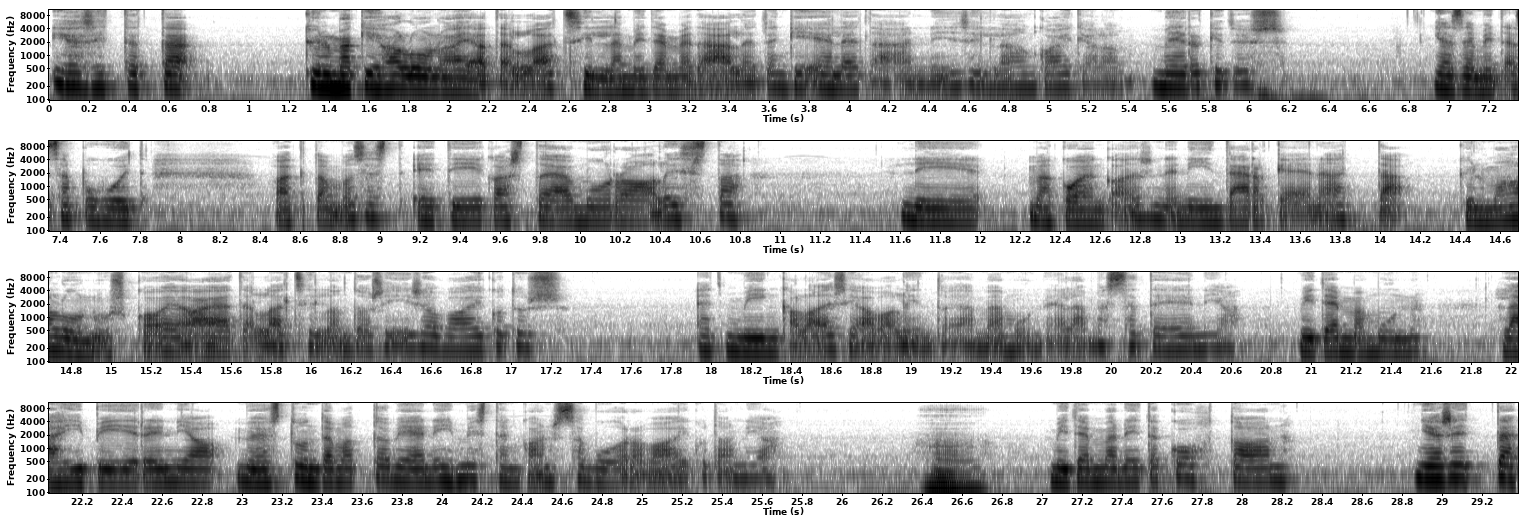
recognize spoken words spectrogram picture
Ja sitten, että kyllä mäkin haluan ajatella, että sillä, miten me täällä jotenkin eletään, niin sillä on kaikella merkitys. Ja se, mitä sä puhuit vaikka tämmöisestä etiikasta ja moraalista, niin mä koen kanssa ne niin tärkeänä, että kyllä mä haluan uskoa ja ajatella, että sillä on tosi iso vaikutus että minkälaisia valintoja mä mun elämässä teen ja miten mä mun lähipiirin ja myös tuntemattomien ihmisten kanssa vuorovaikutan ja hmm. miten mä niitä kohtaan. Ja sitten,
